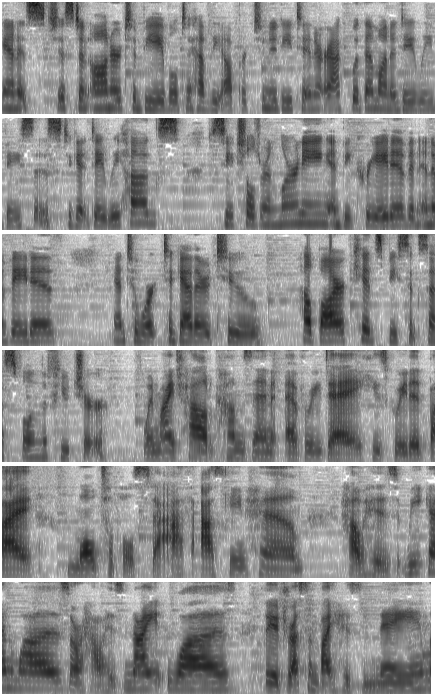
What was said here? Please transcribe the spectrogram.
and it's just an honor to be able to have the opportunity to interact with them on a daily basis, to get daily hugs, see children learning and be creative and innovative, and to work together to help our kids be successful in the future. When my child comes in every day, he's greeted by multiple staff asking him how his weekend was or how his night was. They address him by his name.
